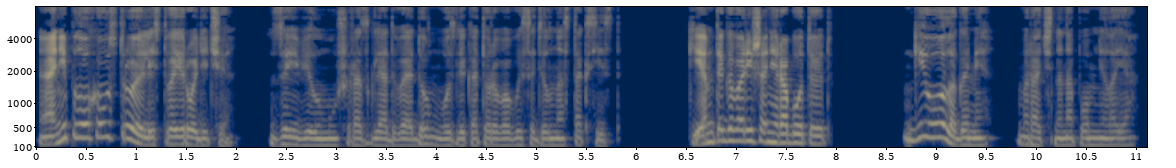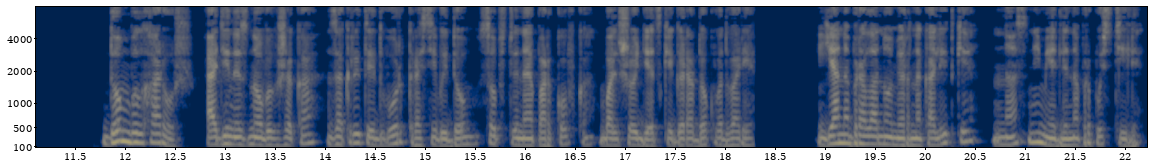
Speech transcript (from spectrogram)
«Они плохо устроились, твои родичи», — заявил муж, разглядывая дом, возле которого высадил нас таксист. Кем ты говоришь, они работают? Геологами, мрачно напомнила я. Дом был хорош. Один из новых ЖК, закрытый двор, красивый дом, собственная парковка, большой детский городок во дворе. Я набрала номер на калитке, нас немедленно пропустили.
